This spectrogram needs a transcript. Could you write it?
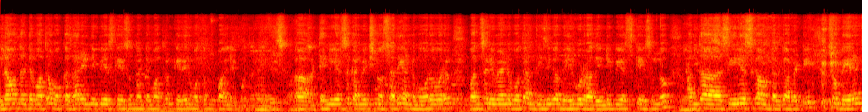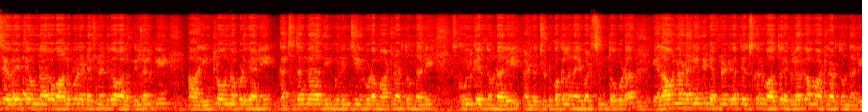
ఇలా ఉందంటే మాత్రం ఒక్కసారి ఎన్డీపీఎస్ కేసు ఉందంటే మాత్రం కెరీర్ మొత్తం స్పాయిల్ అయిపోతుంది. టెన్ ఇయర్స్ కన్విక్షన్ వస్తుంది and more over once remand పోతే అంత ఈజీగా బెయిల్ కూడా రాదు. ఎన్డీపీఎస్ కేసుల్లో అంత సీరియస్గా ఉంటుంది కాబట్టి సో పేరెంట్స్ ఎవరైతే ఉన్నారో వాళ్ళు కూడా డెఫినెట్గా వాళ్ళ పిల్లలకి ఇంట్లో ఉన్నప్పుడు కానీ ఖచ్చితంగా దీని గురించి కూడా మాట్లాడుతుండాలి స్కూల్కి వెళ్తుండాలి అండ్ చుట్టుపక్కల నైబర్స్తో కూడా ఎలా ఉన్నాడు అనేది డెఫినెట్గా తెలుసుకొని వాళ్ళతో రెగ్యులర్గా మాట్లాడుతుండాలి.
